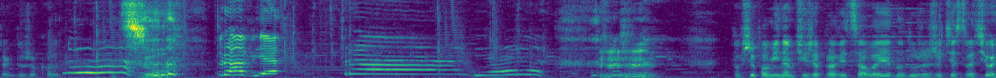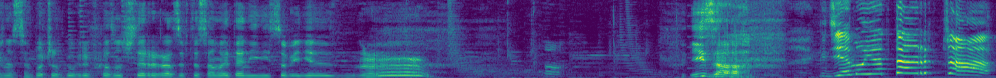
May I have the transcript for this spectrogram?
Tak dużo kol... Ców! Prawie! Prawie! To Przypominam ci, że prawie całe jedno duże życie straciłaś na samym początku gry, wchodząc cztery razy w te same ten i nic sobie nie... O. Iza! Gdzie moja tarcza?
